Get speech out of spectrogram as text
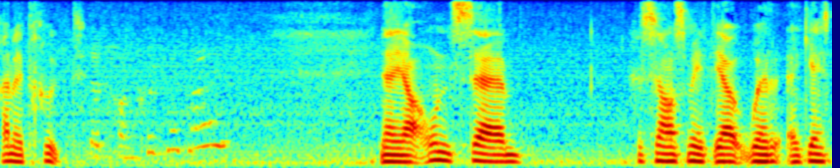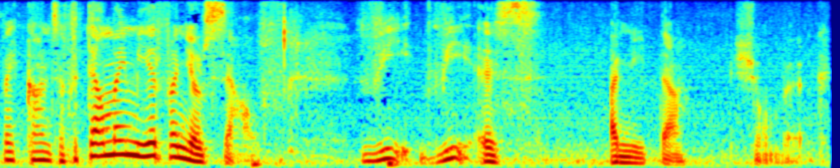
Gaan dit goed? Dit gaan goed met my. Nou ja, ons uh, gesels met jou oor uh, jy's by Kansa. Vertel my meer van jouself. Wie wie is Anita Schamburg?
